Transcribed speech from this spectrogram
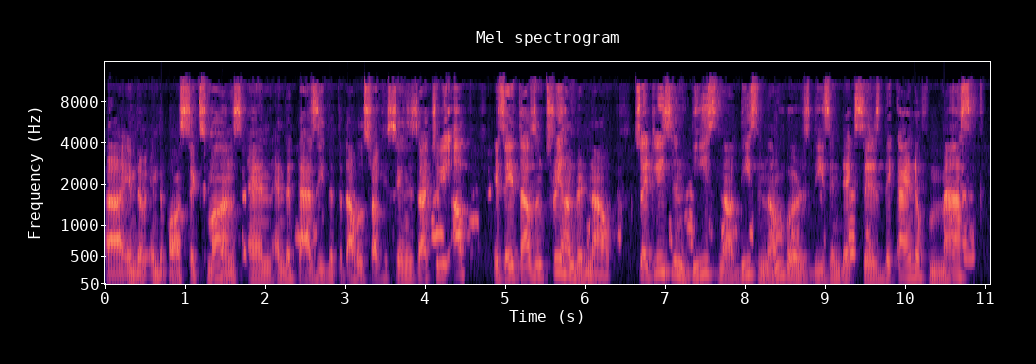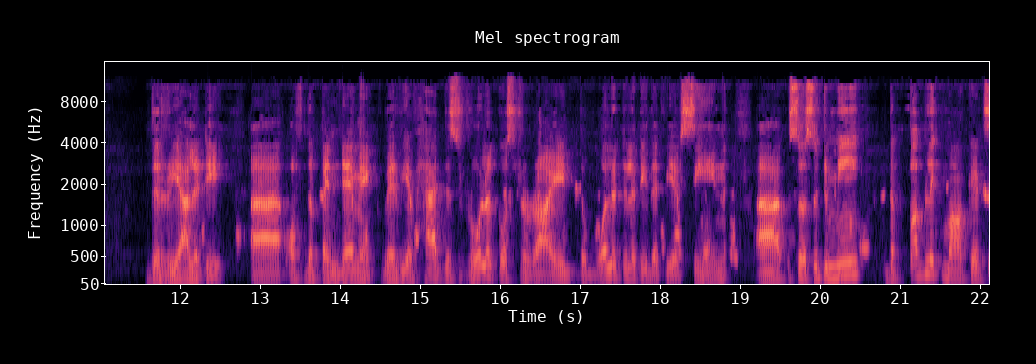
uh, in the in the past six months. And and the TASI the Double Stock Exchange, is actually up. It's 8,300 now. So at least in these now these numbers, these indexes, they kind of mask the reality uh, of the pandemic, where we have had this roller coaster ride, the volatility that we have seen. Uh, so, so to me, the public markets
